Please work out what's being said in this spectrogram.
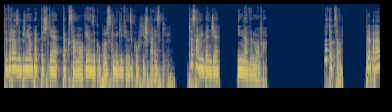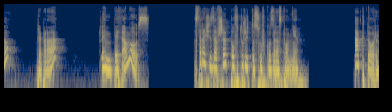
te wyrazy brzmią praktycznie tak samo w języku polskim, jak i w języku hiszpańskim. Czasami będzie inna wymowa. No to co? Preparado? Preparada? Empezamos! Staraj się zawsze powtórzyć to słówko zaraz po mnie. Aktor.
